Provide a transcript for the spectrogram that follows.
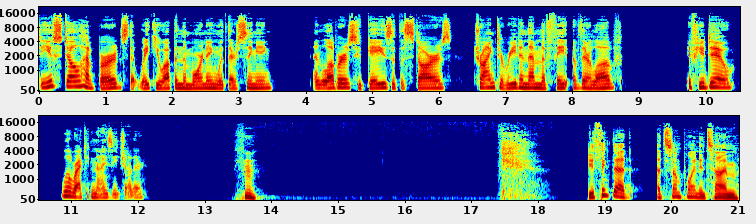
Do you still have birds that wake you up in the morning with their singing, and lovers who gaze at the stars, trying to read in them the fate of their love? If you do, we'll recognize each other. Hmm. Do you think that at some point in time,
